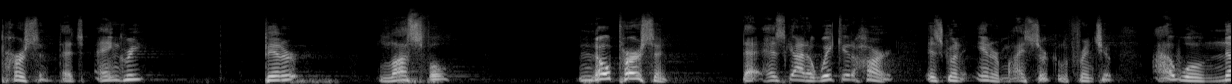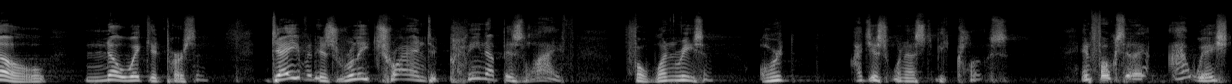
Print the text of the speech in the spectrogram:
person that's angry, bitter, lustful, no person that has got a wicked heart is going to enter my circle of friendship. I will know no wicked person. David is really trying to clean up his life for one reason Lord, I just want us to be close. And folks, today, I wished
